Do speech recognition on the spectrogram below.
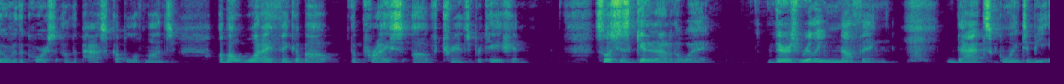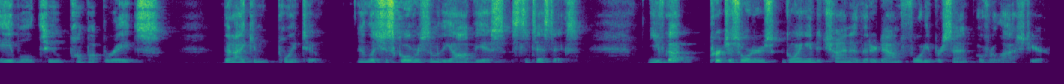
over the course of the past couple of months, about what I think about the price of transportation. So let's just get it out of the way. There's really nothing that's going to be able to pump up rates that I can point to. And let's just go over some of the obvious statistics. You've got purchase orders going into China that are down 40% over last year.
